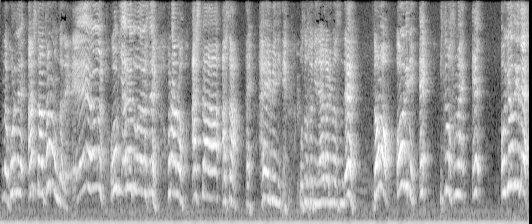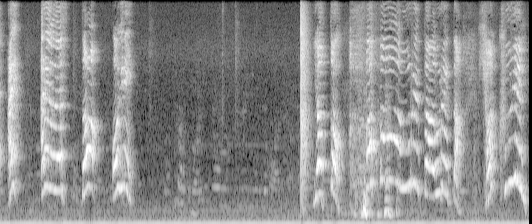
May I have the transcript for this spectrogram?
ほなこれで明日頼んだで。ええー、大きにありがとうございますほらあの明日朝え早めにお届けに上がりますんで。どうも大きにえいつもすまん。えお気をつけて。はい。ありがとうございます。どうも大きにやっ た。売れた売れた。100円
